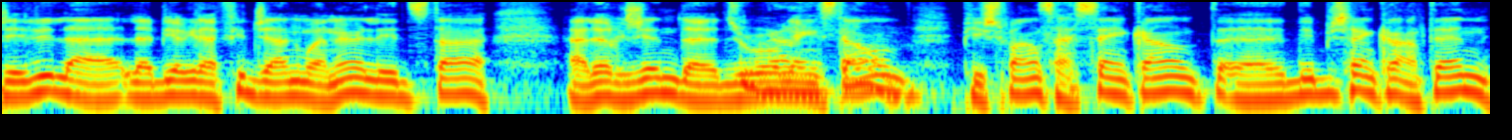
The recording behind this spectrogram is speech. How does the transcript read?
lu la, la biographie de John Warner, l'éditeur à l'origine de- du Rolling, Rolling Stone. Stone. Puis je pense à 50, euh, début cinquantaine,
